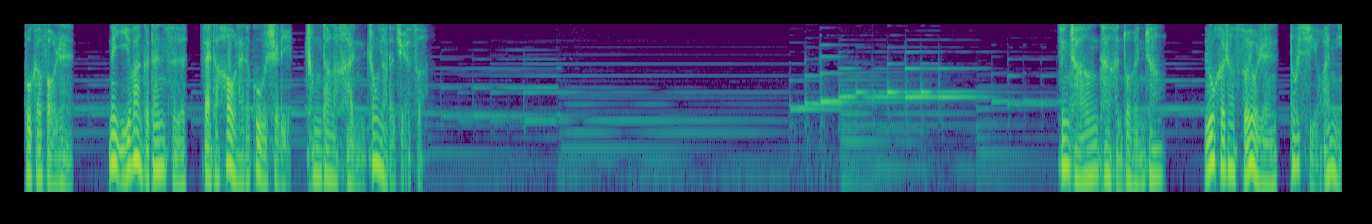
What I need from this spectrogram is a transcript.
不可否认，那一万个单词在他后来的故事里充当了很重要的角色。经常看很多文章，如何让所有人都喜欢你，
